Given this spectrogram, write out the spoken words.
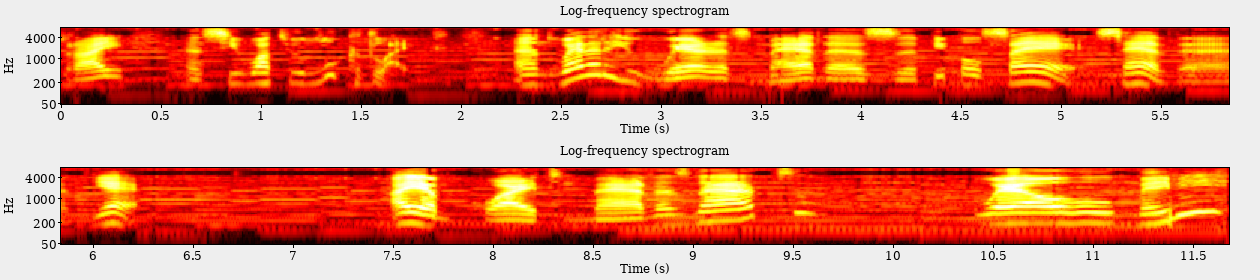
try and see what you looked like, and whether you were as mad as uh, people say said. And yeah, I am quite mad as that. Well, maybe.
